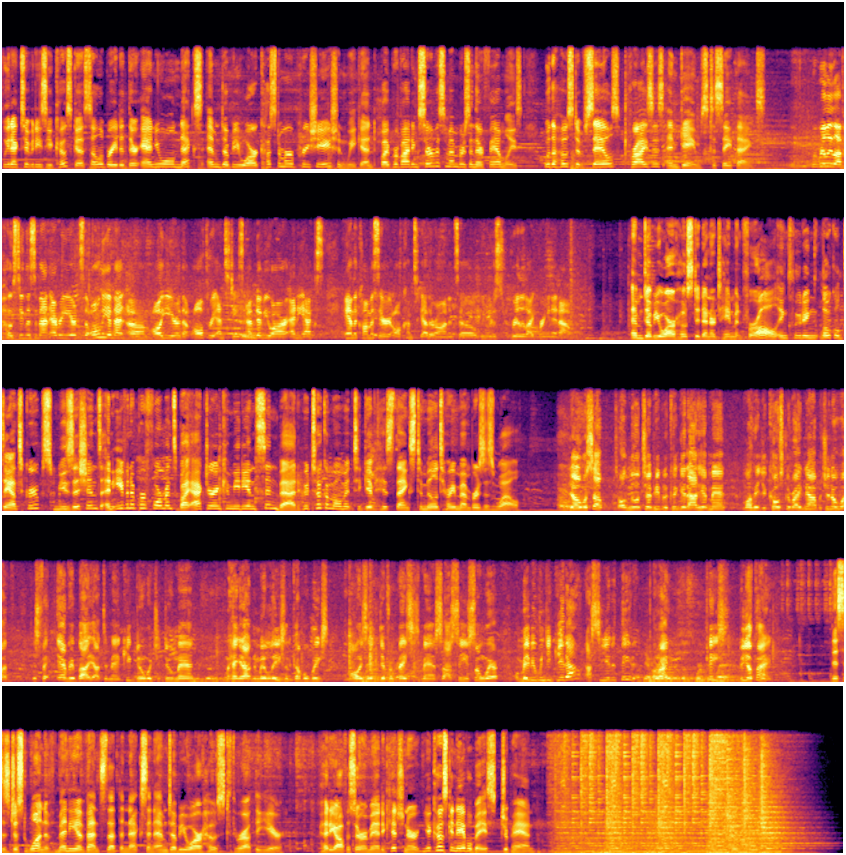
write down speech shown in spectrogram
Fleet Activities Yokosuka celebrated their annual NEX MWR Customer Appreciation Weekend by providing service members and their families with a host of sales, prizes, and games to say thanks. We really love hosting this event every year. It's the only event um, all year that all three entities, MWR, NEX, and the commissary all come together on, and so we just really like bringing it out. MWR hosted entertainment for all, including local dance groups, musicians, and even a performance by actor and comedian Sinbad, who took a moment to give his thanks to military members as well. Yo, what's up? To all the military people that couldn't get out here, man. I'm out here at Yokosuka right now, but you know what? It's for everybody out there, man. Keep doing what you do, man. I'm hanging out in the Middle East in a couple weeks. I'm always at different bases, man, so I'll see you somewhere. Or maybe when you get out, I'll see you at the theater, all right? Peace. Do your thing. This is just one of many events that the NEX and MWR host throughout the year. Petty Officer Amanda Kitchener, Yokosuka Naval Base, Japan.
